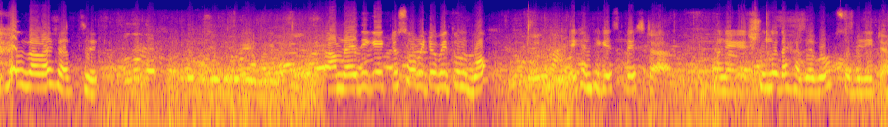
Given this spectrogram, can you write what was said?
দয়াল বাবা সাচ্ছে আমরা এদিকে একটু ছবি টবি তুলবো। এখান থেকে স্পেসটা মানে সুন্দর দেখা যাবে ছবিটা।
